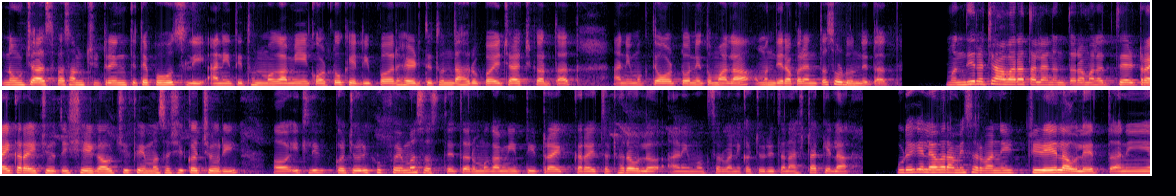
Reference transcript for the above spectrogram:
नऊच्या आसपास आमची ट्रेन तिथे पोहोचली आणि तिथून मग आम्ही एक ऑटो केली. पर हेड तिथून दहा रुपये चार्ज करतात आणि मग त्या ऑटोने तुम्हाला मंदिरापर्यंत सोडून देतात. मंदिराच्या आवारात आल्यानंतर आम्हाला तिथे ट्राय करायची होती. शेगावची फेमस अशी कचोरी. इथली कचोरी खूप फेमस असते. तर मग आम्ही ती ट्राय करायचं ठरवलं आणि मग सर्वांनी कचोरीचा नाश्ता केला. पुढे गेल्यावर आम्ही सर्वांनी टिळे लावलेत आणि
